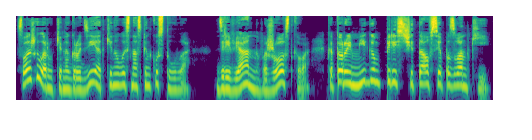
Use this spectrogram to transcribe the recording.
Сложила руки на груди и откинулась на спинку стула. Деревянного, жесткого, который мигом пересчитал все позвонки.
